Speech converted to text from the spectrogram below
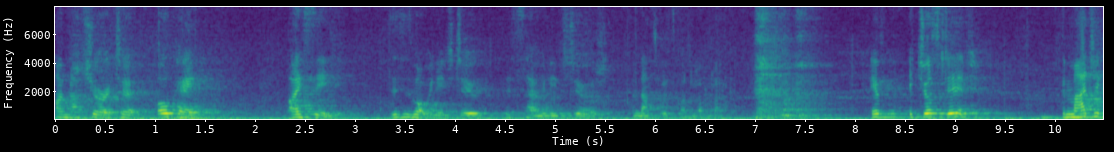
I'm not sure, to, okay, I see. This is what we need to do. This is how we need to do it. And that's what it's going to look like. It, it just did. The magic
